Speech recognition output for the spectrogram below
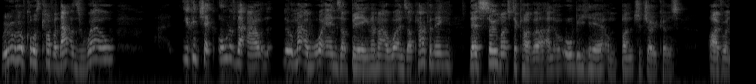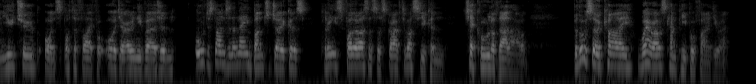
we will, of course, cover that as well. You can check all of that out, no matter what ends up being, no matter what ends up happening. There's so much to cover, and it'll all be here on BunchaJokahs, either on YouTube or on Spotify for audio only version. All just under the name BunchaJokahs. Please follow us and subscribe to us so you can check all of that out. But also, Kye, where else can people find you at?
